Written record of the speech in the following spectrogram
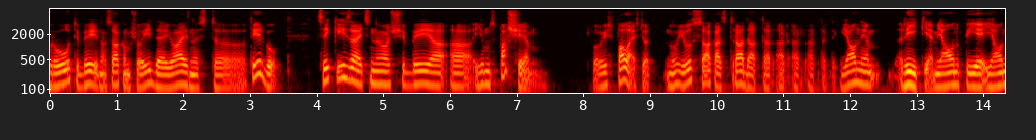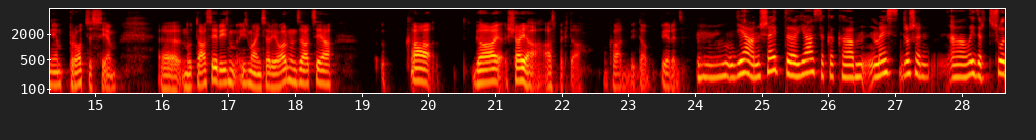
grūti bija no sākuma šo ideju aiznest uh, tirgu. Cik izaicinoši bija uh, jums pašiem to visu palaist? Jo nu, jūs sākāt strādāt ar, ar, ar, ar tā, jauniem rīkiem, jaunu pieeju, jauniem procesiem. Uh, nu, tās ir izma izmaiņas arī organizācijā. Kā gāja šajā aspektā? Kāda bija tā pieredze? Mm, jā, nu šeit jāsaka, ka mēs droši vien līdz ar šo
